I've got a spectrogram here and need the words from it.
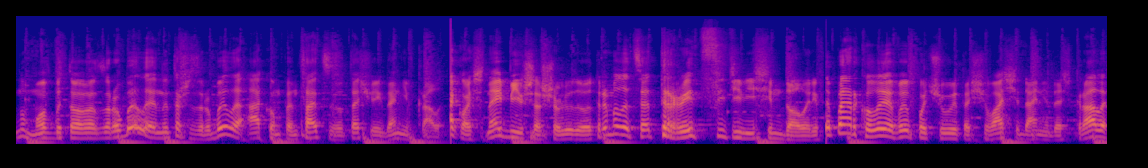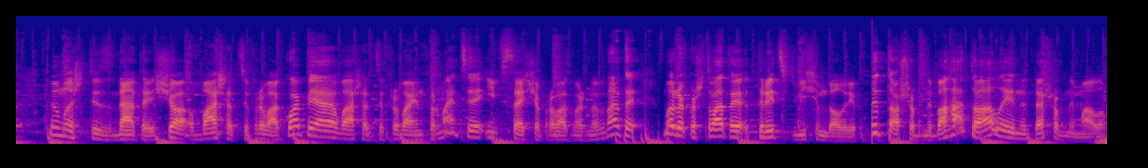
ну мов би то заробили. Не те, що заробили, а компенсацію за те, що їх дані вкрали. Так ось найбільше, що люди отримали, це 38 доларів. Тепер, коли ви почуєте, що ваші дані десь вкрали, ви можете знати, що ваша цифрова копія, ваша цифрова інформація і все, що про вас можна знати, може коштувати 38 доларів. Не то щоб не багато, але і не те, щоб не мало.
